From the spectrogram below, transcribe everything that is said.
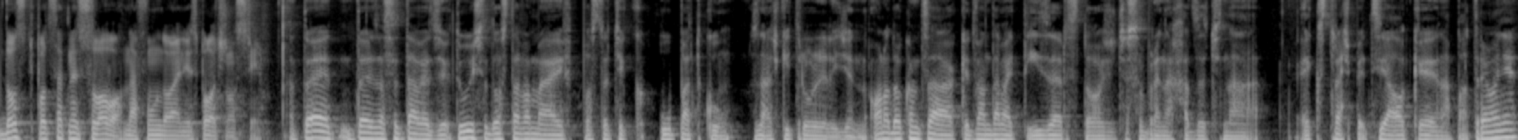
dosť podstatné slovo na fungovanie spoločnosti. A to je, to je zase tá vec, že tu už sa dostávame aj v podstate k úpadku značky True Religion. Ono dokonca, keď vám dám aj teaser z toho, že čo sa bude nachádzať na extra špeciálke na Patreone,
